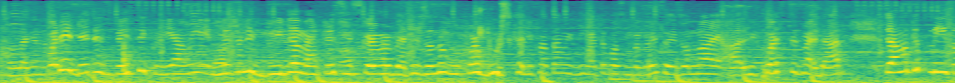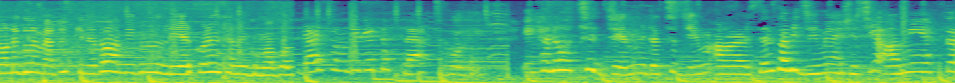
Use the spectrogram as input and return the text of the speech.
ভালো লাগে না। বাট এই ডেট ইজ বেসিকলি আমি লিটারালি দুইটা ম্যাট্রেস ইউজ করি আমার ব্যাটের জন্য, উপর বুর্জ খালিফাতে আমি ঘুমাতে পছন্দ করি সেই জন্য আই রিকোয়েস্টেড মাই ড্যাড যে আমাকে প্লিজ অনেকগুলো ম্যাট্রেস কিনে দাও, আমি এগুলো লেয়ার করে এখানে ঘুমাবো। গাইস তোমাদেরকে একটা ফ্ল্যাট বলি। এখানে হচ্ছে জিম এটা হচ্ছে জিম আর সেন্স আমি জিমে এসেছি, আমি একটা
